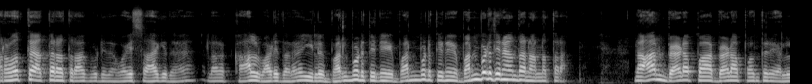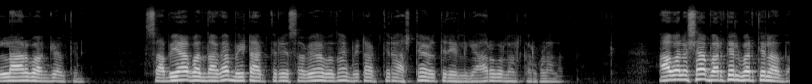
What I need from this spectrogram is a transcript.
ಅರವತ್ತೇ ಹತ್ತರ ಹತ್ರ ಆಗ್ಬಿಟ್ಟಿದೆ ವಯಸ್ಸಾಗಿದೆ ಎಲ್ಲ ಕಾಲ್ ಮಾಡಿದ್ದಾರೆ, ಇಲ್ಲಿ ಬಂದ್ಬಿಡ್ತೀನಿ ಬಂದ್ಬಿಡ್ತೀನಿ ಬಂದ್ಬಿಡ್ತೀನಿ ಅಂತ ನನ್ನ ಹತ್ರ. ನಾನು ಬೇಡಪ್ಪ ಬೇಡಪ್ಪ ಅಂತೀನಿ, ಎಲ್ಲರಿಗೂ ಹಂಗೆ ಹೇಳ್ತೀನಿ. ಸಭೆಯ ಬಂದಾಗ ಮೀಟ್ ಆಗ್ತೀರಿ ಸಭೆಯ ಬಂದಾಗ ಮೀಟ್ ಆಗ್ತೀರಿ ಅಷ್ಟೇ ಹೇಳ್ತೀನಿ, ಇಲ್ಲಿಗೆ ಯಾರಿಗೂ ಅಲ್ಲಿ ಕರ್ಕೊಳ್ಳಲ್ಲ ಆ ವರ್ಷ ಬರ್ತಿಲ್ಲ ಬರ್ತಿಲ್ಲ ಅಂತ.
